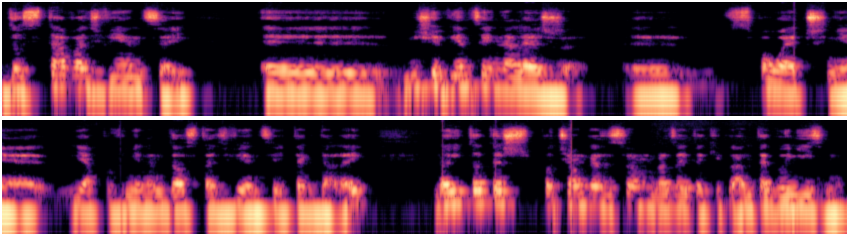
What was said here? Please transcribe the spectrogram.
dostawać więcej. Yy, mi się więcej należy yy, społecznie, ja powinienem dostać więcej i tak dalej. No i to też pociąga ze sobą rodzaj takiego antagonizmu,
